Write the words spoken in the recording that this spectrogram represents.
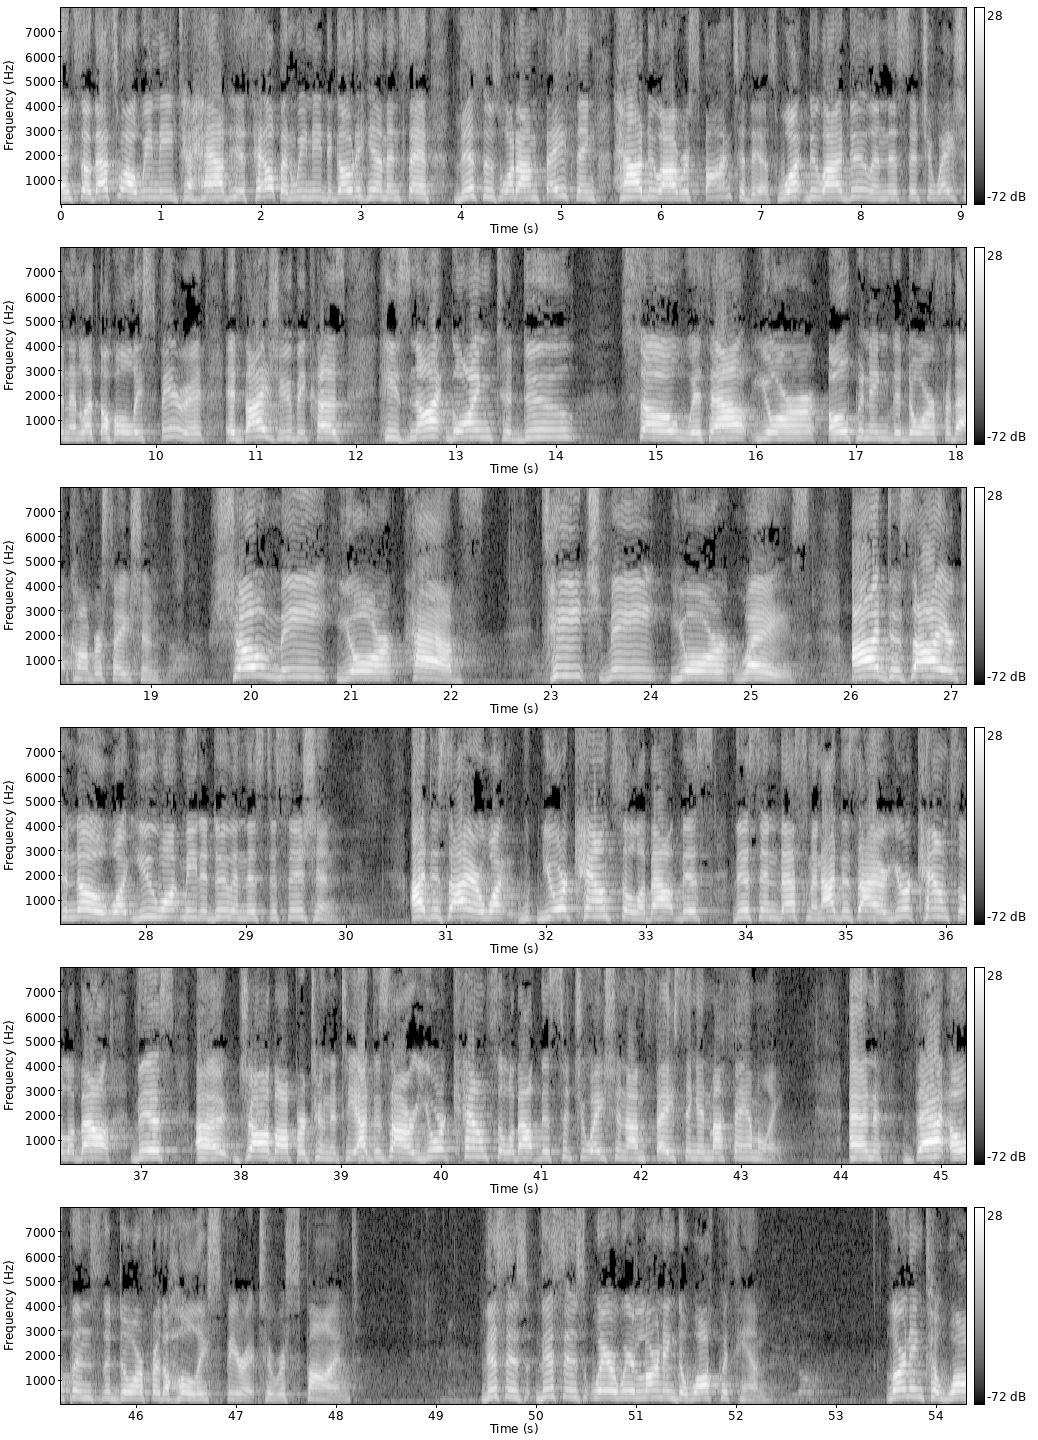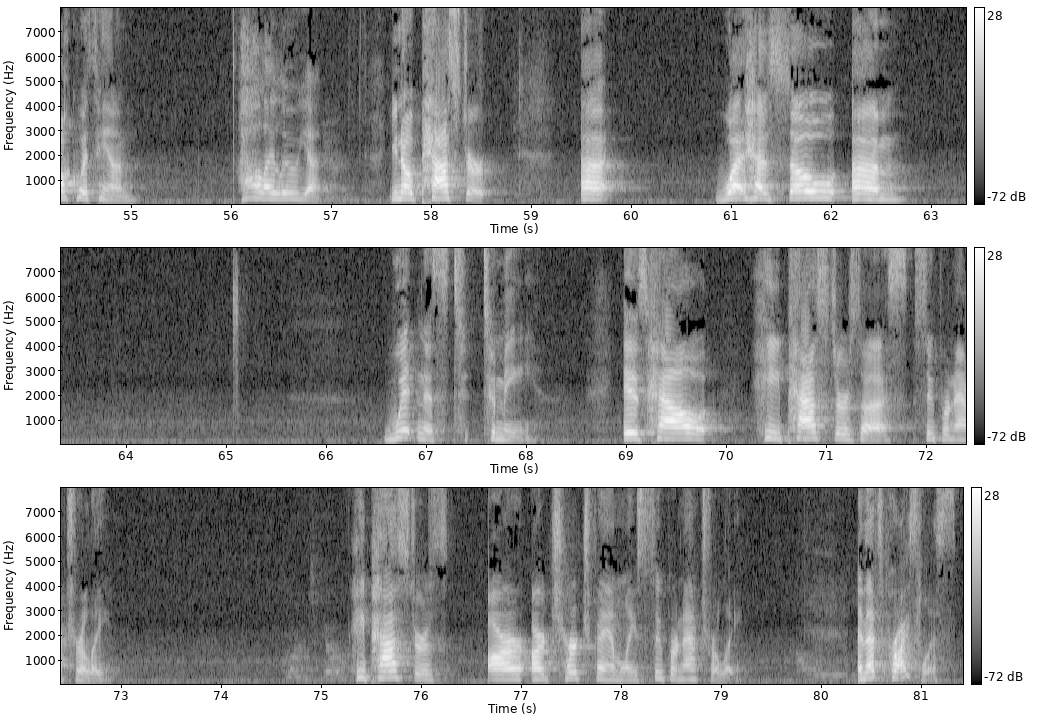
And so that's why we need to have his help and we need to go to him and say, This is what I'm facing. How do I respond to this? What do I do in this situation? And let the Holy Spirit advise you because he's not going to do so without your opening the door for that conversation. Show me your paths, teach me your ways. I desire to know what you want me to do in this decision. I desire what your counsel about this, this investment. I desire your counsel about this uh, job opportunity. I desire your counsel about this situation I'm facing in my family. And that opens the door for the Holy Spirit to respond. This is, this is where we're learning to walk with Him. Learning to walk with Him. Hallelujah. You know, Pastor, uh, what has so um, witnessed to me is how he pastors us supernaturally. He pastors our, our church families supernaturally. And that's priceless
